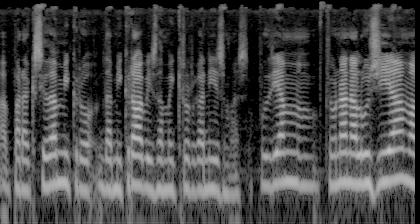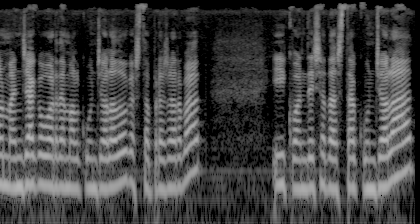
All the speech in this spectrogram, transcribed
Eh, per acció de, micro, de microbis, de microorganismes. Podríem fer una analogia amb el menjar que guardem al congelador, que està preservat, i quan deixa d'estar congelat,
